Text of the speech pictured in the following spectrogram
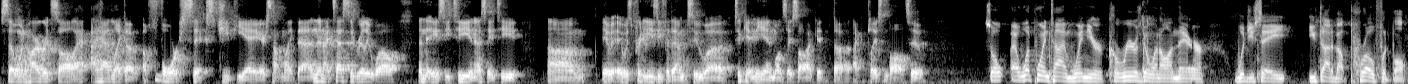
So when Harvard saw I, I had like a, a 4 6 GPA or something like that, and then I tested really well in the ACT and SAT. Um, it, it was pretty easy for them to uh, to get me in once they saw I could uh, I could play some ball too. So, at what point in time, when your career's going on there, would you say you thought about pro football?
